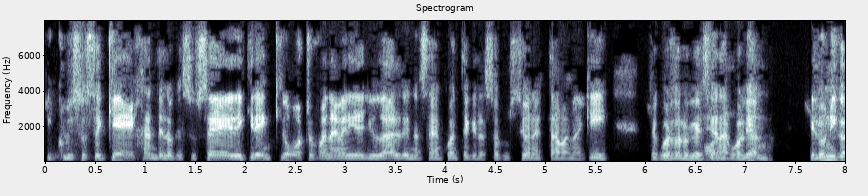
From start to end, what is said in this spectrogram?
Incluso se quejan de lo que sucede y creen que otros van a venir a ayudarle y no se dan cuenta que las soluciones estaban aquí. Recuerdo lo que decía Napoleón. El único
